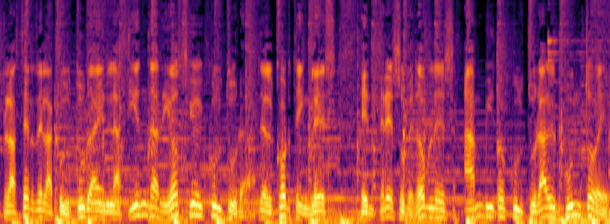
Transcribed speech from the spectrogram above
placer de la cultura en la tienda de ocio y cultura del corte inglés en www.ambitocultural.es.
